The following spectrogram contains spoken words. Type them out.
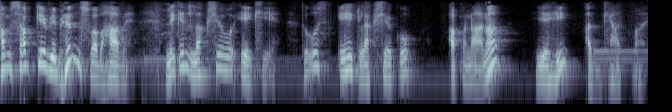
हम सबके विभिन्न स्वभाव हैं लेकिन लक्ष्य वो एक ही है। तो उस एक लक्ष्य को अपनाना यही अध्यात्म है।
